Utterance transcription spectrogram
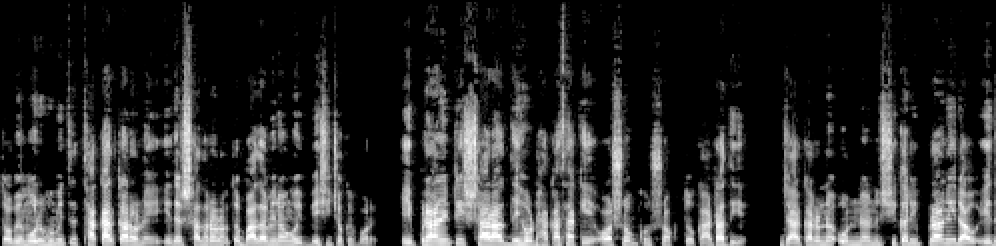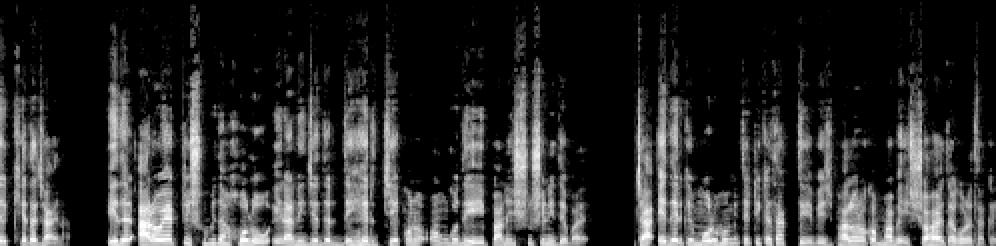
তবে মরুভূমিতে থাকার কারণে এদের সাধারণত বাদামি রঙই বেশি চোখে পড়ে। এই প্রাণীটির সারা দেহ ঢাকা থাকে অসংখ্য শক্ত কাঁটা দিয়ে, যার কারণে অন্যান্য শিকারী প্রাণীরাও এদের খেতে চায় না। এদের আরও একটি সুবিধা হলো, এরা নিজেদের দেহের যে কোনো অঙ্গ দিয়ে পানি শুষে নিতে পারে, যা এদেরকে মরুভূমিতে টিকে থাকতে বেশ ভালো রকমভাবে সহায়তা করে থাকে।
